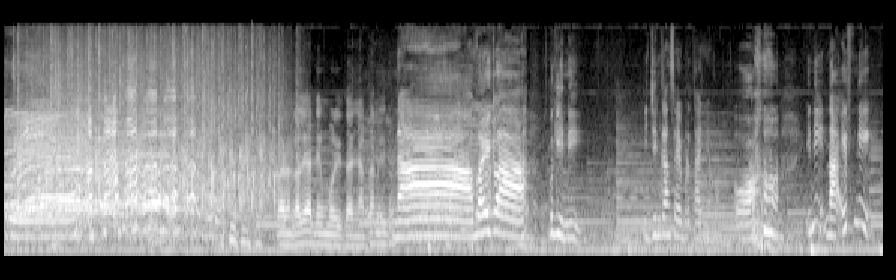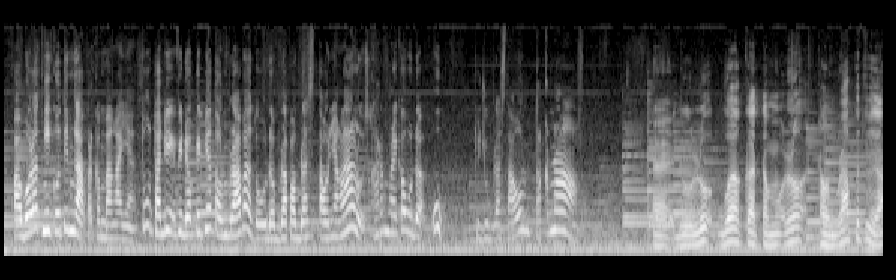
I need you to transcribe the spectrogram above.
Barangkali ada yang mau ditanyakan gitu. Nah, baiklah. Begini, izinkan saya bertanya, Pak. Oh, ini Naif nih, Pak Bolot ngikutin nggak perkembangannya? Tuh tadi video klipnya tahun berapa tuh? Udah berapa belas tahun yang lalu. Sekarang mereka udah, uh, 17 tahun terkenal. Eh, dulu gua ketemu lo tahun berapa tuh ya?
